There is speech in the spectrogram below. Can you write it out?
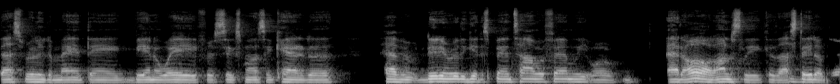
That's really the main thing. Being away for six months in Canada, haven't didn't really get to spend time with family or at all, honestly, because I mm-hmm. stayed up there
